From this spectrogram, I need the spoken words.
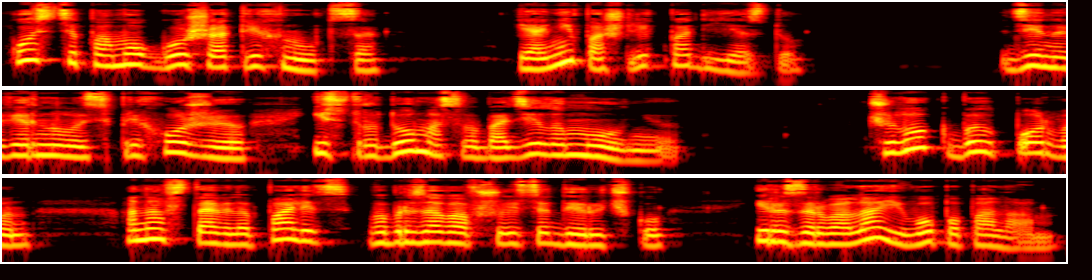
Костя помог Гоше отряхнуться, и они пошли к подъезду. Дина вернулась в прихожую и с трудом освободила молнию. Чулок был порван она вставила палец в образовавшуюся дырочку и разорвала его пополам.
